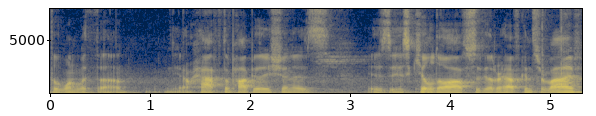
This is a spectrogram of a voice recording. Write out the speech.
the one with uh, you know half the population is is is killed off, so the other half can survive.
